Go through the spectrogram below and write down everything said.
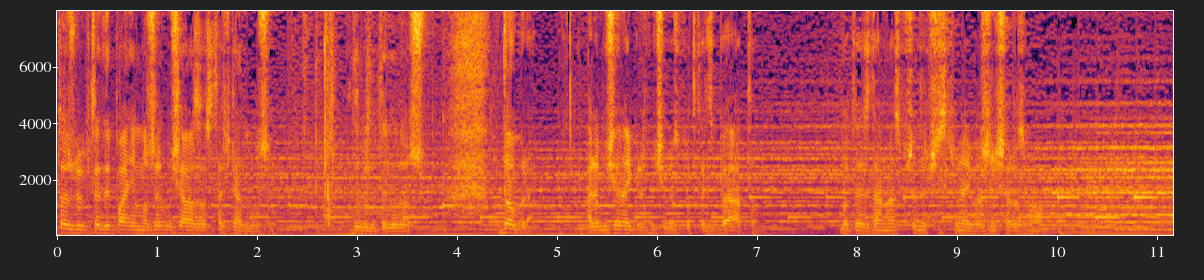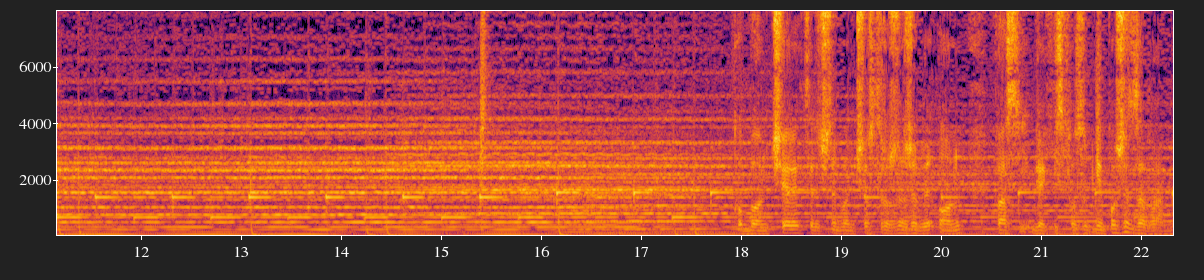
to już by wtedy pani może musiała zostać na dłużej, gdyby do tego doszło. Dobra, ale my się najpierw musimy spotkać z Beatą, bo to jest dla nas przede wszystkim najważniejsza rozmowa. Tylko bądźcie elektryczny, bądźcie ostrożny, żeby on was w jakiś sposób nie poszedł za wami.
